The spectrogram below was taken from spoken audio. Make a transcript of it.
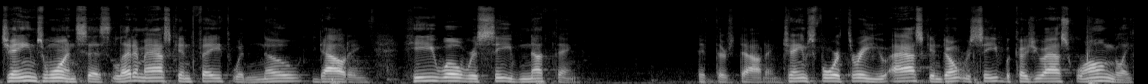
James 1 says, Let him ask in faith with no doubting. He will receive nothing if there's doubting. James 4 3, you ask and don't receive because you ask wrongly.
